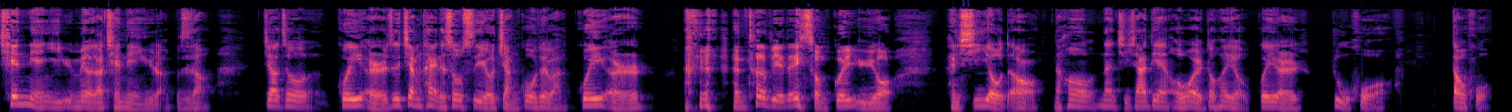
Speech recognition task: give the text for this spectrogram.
千年一遇，没有到千年一遇了，不知道叫做鲑儿。这个将太的寿司有讲过，对吧？鲑儿 很特别的一种鲑鱼哦，很稀有的哦。然后那几家店偶尔都会有龟儿入货到货。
